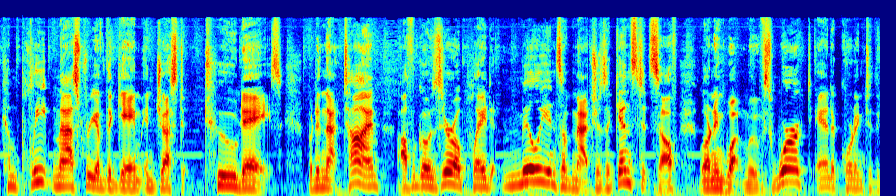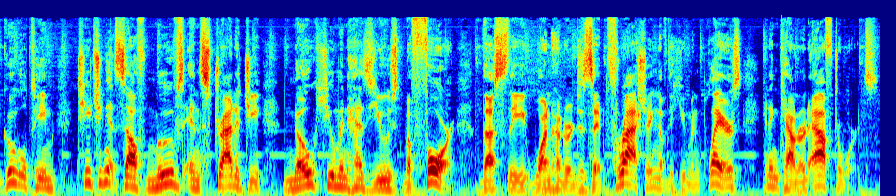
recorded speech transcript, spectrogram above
complete mastery of the game in just two days. But in that time, AlphaGo Zero played millions of matches against itself, learning what moves worked, and according to the Google team, teaching itself moves and strategy no human has used before, thus the 100 to zip thrashing of the human players it encountered afterwards.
